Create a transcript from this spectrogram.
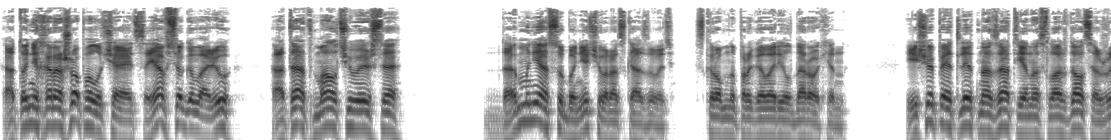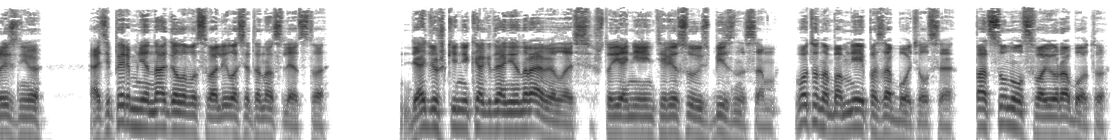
а то нехорошо получается, я все говорю, а ты отмалчиваешься». «Да мне особо нечего рассказывать», — скромно проговорил Дорохин. «Еще пять лет назад я наслаждался жизнью, а теперь мне на голову свалилось это наследство. Дядюшке никогда не нравилось, что я не интересуюсь бизнесом. Вот он обо мне и позаботился, подсунул свою работу».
